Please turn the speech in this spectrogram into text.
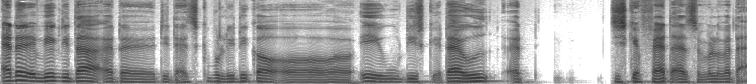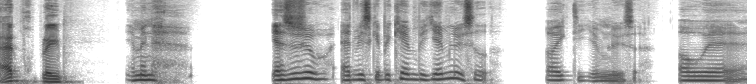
er det virkelig der, at øh, de danske politikere og EU, de skal derud, at de skal fatte, altså, hvad, der er et problem. Jamen, jeg synes jo, at vi skal bekæmpe hjemløshed, og ikke de hjemløse. Og øh,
